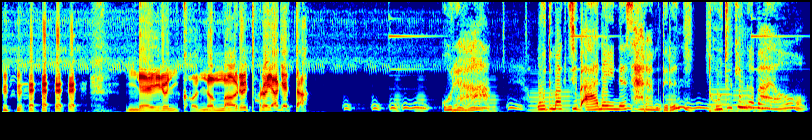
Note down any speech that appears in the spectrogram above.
내일은 건넌 마을을 털어야겠다. 오라, 오두막집 안에 있는 사람들은 도둑인가 봐요.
